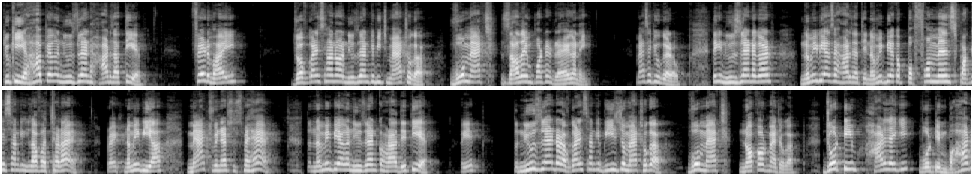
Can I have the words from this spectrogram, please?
क्योंकि यहाँ पे अगर न्यूजीलैंड हार जाती है, फिर भाई जो अफ़गानिस्तान और न्यूजीलैंड के बीच मैच होगा, वो मैच ज़्यादा इंपॉर्टेंट रहेगा नहीं। मैं ऐसा क्यों कह रहा हूँ? देखिए, न्यूजीलैंड अगर नमीबिया से हार जाती है, नमीबिया का परफॉर्मेंस पाकिस्तान के खिलाफ अच्छा रहा है राइट नमीबिया मैच विनर्स उसमें है। तो नमीबिया अगर न्यूजीलैंड को हरा देती है ओके तो न्यूजीलैंड और अफ़गानिस्तान के बीच जो मैच होगा, वो मैच नॉकआउट मैच होगा। जो टीम हार जाएगी, वो टीम बाहर,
